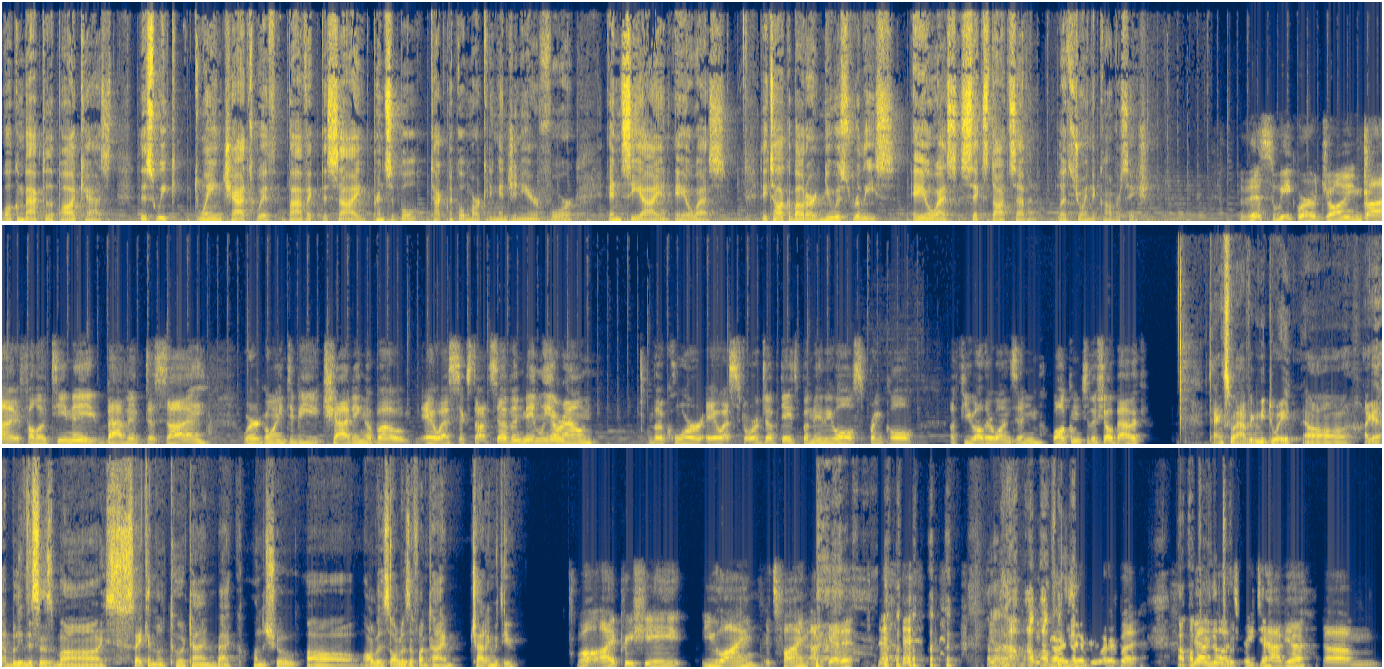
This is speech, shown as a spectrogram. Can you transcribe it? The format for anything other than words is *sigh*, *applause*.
Welcome back to the podcast. This week, Dwayne chats with Bhavik Desai, Principal Technical Marketing Engineer for NCI and AOS. They talk about our newest release, AOS 6.7. Let's join the conversation. This week, we're joined by fellow teammate Bhavik Desai. We're going to be chatting about AOS 6.7, mainly around the core AOS storage updates, but maybe we'll sprinkle a few other ones in. Welcome to the show, Bhavik. Thanks for having me, Dwayne. Uh, I, I, believe this is my second or third time back on the show. Uh, always, always a fun time chatting with you. Well, I appreciate you lying. It's fine. I get it. *laughs* *laughs* you know, I'm, I'm, I'm, everywhere, but yeah, no, it's great to have you. Um,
